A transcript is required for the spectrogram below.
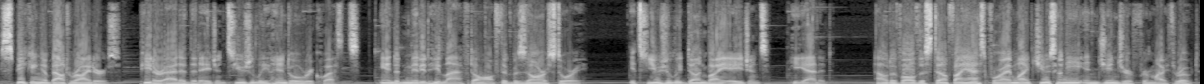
Speaking about riders, Peter added that agents usually handle requests, and admitted he laughed off the bizarre story. It's usually done by agents, he added. Out of all the stuff I ask for I might use honey and ginger for my throat.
